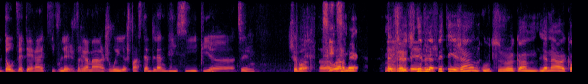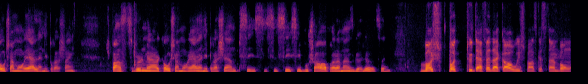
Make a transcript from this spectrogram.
d'autres vétérans qui voulaient vraiment jouer. je pense que c'était Blandy ici. Puis, je sais pas. Mais tu veux-tu développer tes jeunes ou tu veux comme le meilleur coach à Montréal l'année prochaine? Je pense que tu veux le meilleur coach à Montréal l'année prochaine, puis c'est Bouchard, probablement, ce gars-là. Tu sais. Bon, je suis pas tout à fait d'accord. Oui, je pense que c'est un bon,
